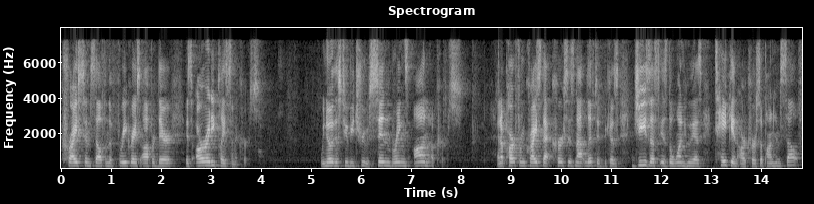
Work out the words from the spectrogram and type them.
Christ himself and the free grace offered there, is already placed in a curse. We know this to be true. Sin brings on a curse. And apart from Christ, that curse is not lifted because Jesus is the one who has taken our curse upon himself.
